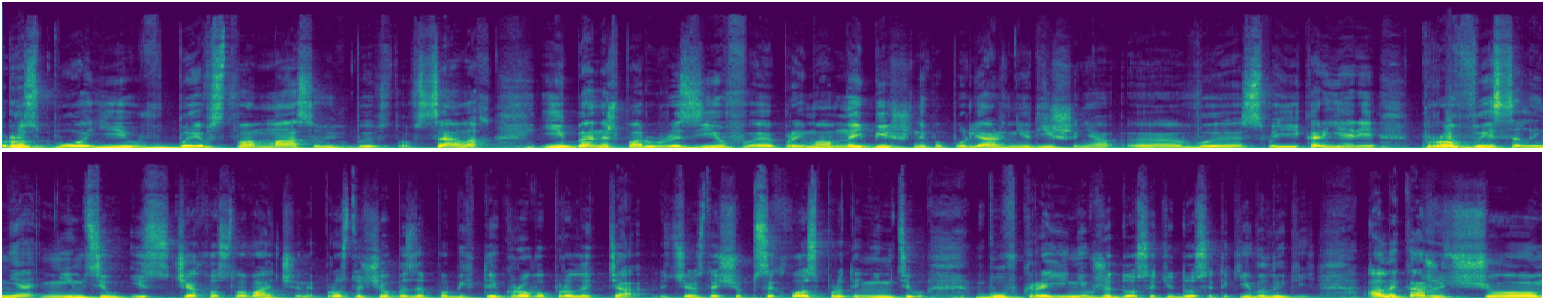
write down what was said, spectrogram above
розбої, вбивства, масові вбивства в селах. І Бенеш пару разів е, приймав найбільш непопулярні рішення е, в своїй кар'єрі про виселення німців із Чехословаччини, просто щоб запобігти кровопролиття через те, що психоз проти німців був в країні вже досить і досить такий великий. Але кажуть, що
